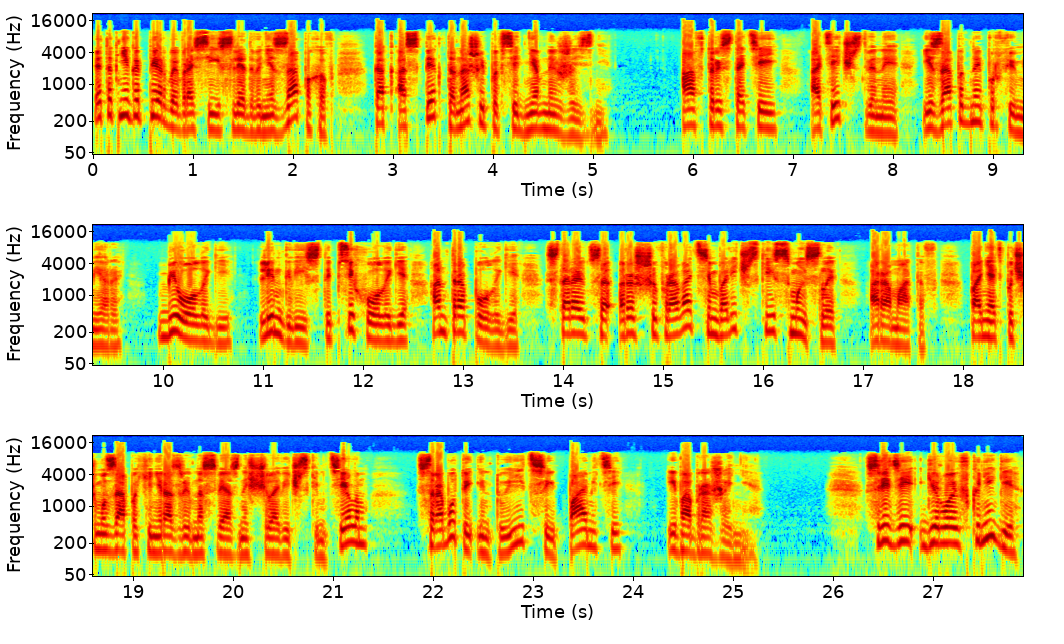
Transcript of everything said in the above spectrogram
Эта книга первая в России исследование запахов как аспекта нашей повседневной жизни. Авторы статей отечественные и западные парфюмеры, биологи, лингвисты, психологи, антропологи стараются расшифровать символические смыслы ароматов, понять, почему запахи неразрывно связаны с человеческим телом, с работой интуиции, памяти и воображения. Среди героев книги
